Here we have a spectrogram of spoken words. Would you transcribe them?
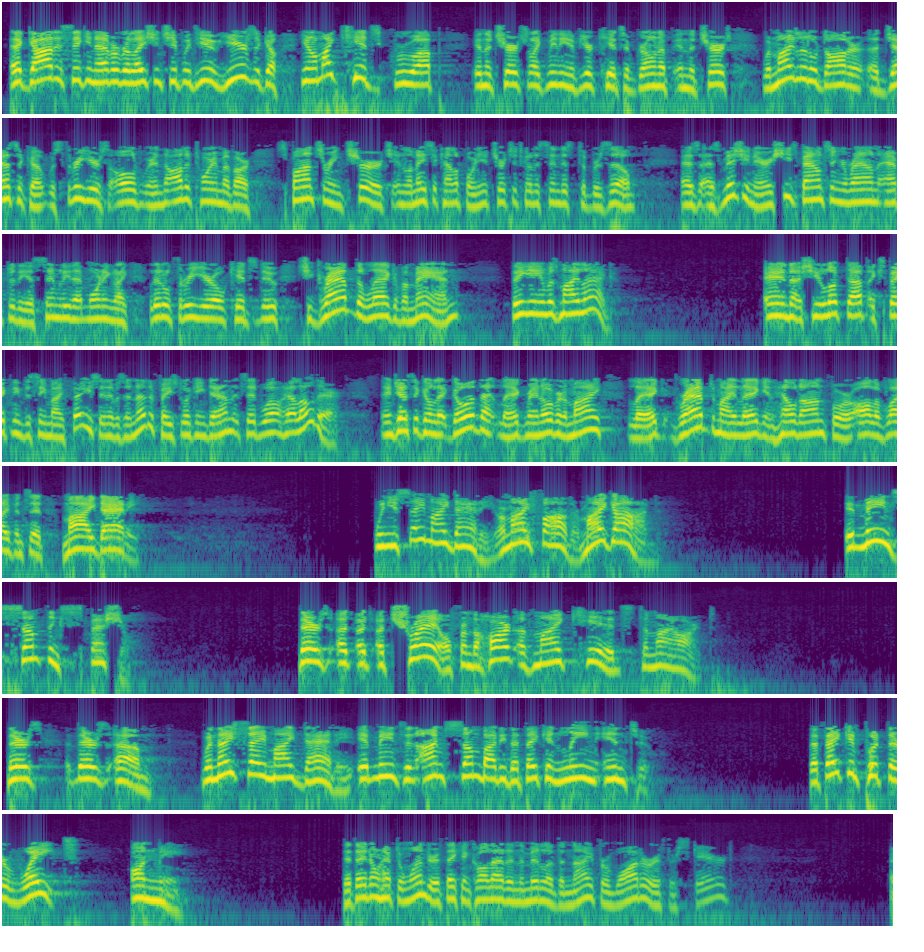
That God is seeking to have a relationship with you. Years ago, you know, my kids grew up in the church like many of your kids have grown up in the church. When my little daughter, uh, Jessica, was three years old, we're in the auditorium of our sponsoring church in La Mesa, California. Church is going to send us to Brazil as, as missionaries. She's bouncing around after the assembly that morning like little three year old kids do. She grabbed the leg of a man, thinking it was my leg. And uh, she looked up, expecting to see my face, and it was another face looking down that said, Well, hello there. And Jessica let go of that leg, ran over to my leg, grabbed my leg, and held on for all of life and said, My daddy. When you say my daddy or my father, my God, it means something special. There's a, a, a, trail from the heart of my kids to my heart. There's, there's, um, when they say my daddy, it means that I'm somebody that they can lean into, that they can put their weight on me. That they don't have to wonder if they can call out in the middle of the night for water or if they're scared.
